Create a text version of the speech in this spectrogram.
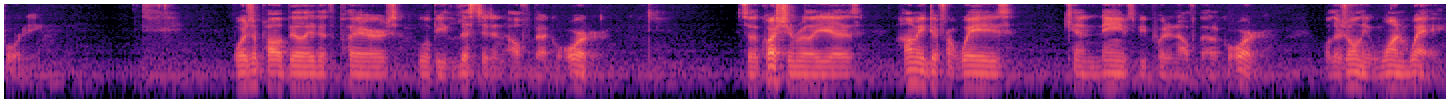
forty. What is the probability that the players will be listed in alphabetical order? So the question really is, how many different ways can names be put in alphabetical order? Well, there's only one way.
